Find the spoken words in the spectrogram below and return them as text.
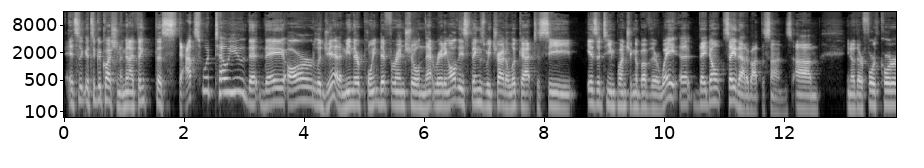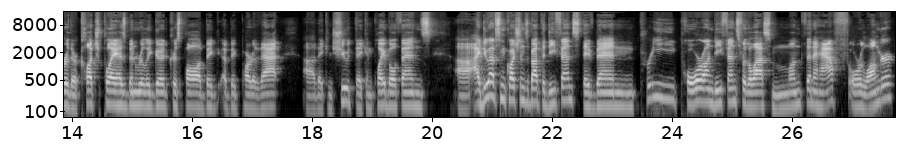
It's a it's a good question. I mean, I think the stats would tell you that they are legit. I mean, their point differential, net rating, all these things we try to look at to see is a team punching above their weight. Uh, they don't say that about the Suns. Um, you know, their fourth quarter, their clutch play has been really good. Chris Paul, a big a big part of that. Uh, they can shoot, they can play both ends. Uh, I do have some questions about the defense. They've been pretty poor on defense for the last month and a half or longer.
